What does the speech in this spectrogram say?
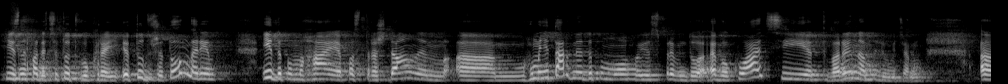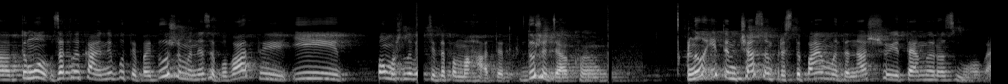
який знаходиться тут в Україні, тут в Житомирі, і допомагає постраждалим гуманітарною допомогою з приводу евакуації тваринам, людям. Е, Тому закликаю не бути байдужими, не забувати і по можливості допомагати. Дуже дякую. Ну і тим часом приступаємо до нашої теми розмови.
